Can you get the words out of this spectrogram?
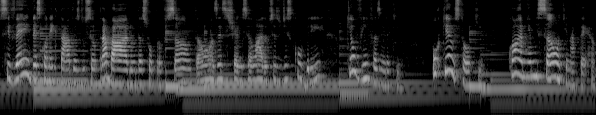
se veem desconectadas do seu trabalho, da sua profissão. Então, às vezes chega o celular, eu preciso descobrir o que eu vim fazer aqui. Por que eu estou aqui? Qual é a minha missão aqui na Terra?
